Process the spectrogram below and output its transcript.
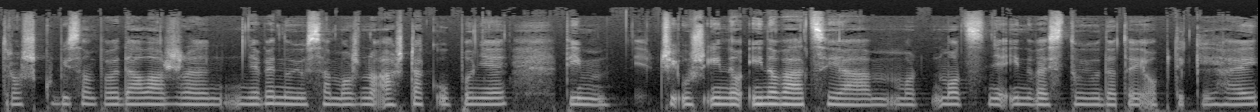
trošku by som povedala, že nevenujú sa možno až tak úplne tým, či už ino, inovácia, mo, moc neinvestujú do tej optiky, hej.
